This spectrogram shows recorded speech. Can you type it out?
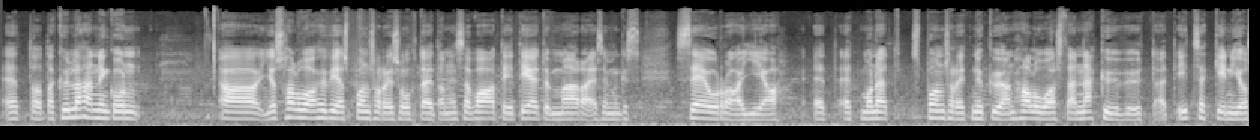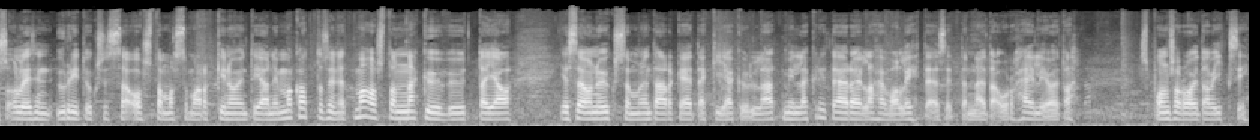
et tuota, kyllähän niin kuin Uh, jos haluaa hyviä sponsorisuhteita, niin se vaatii tietyn määrän esimerkiksi seuraajia. Et, et monet sponsorit nykyään haluaa sitä näkyvyyttä. Et itsekin, jos olisin yrityksessä ostamassa markkinointia, niin mä katsoisin, että mä ostan näkyvyyttä ja, ja se on yksi semmoinen tärkeä tekijä kyllä, että millä kriteereillä he valitsevat sitten näitä urheilijoita sponsoroitaviksi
